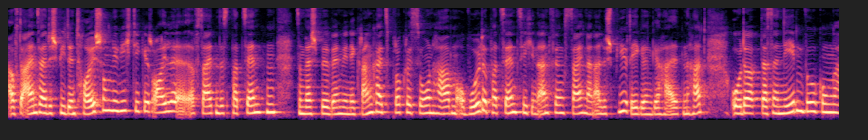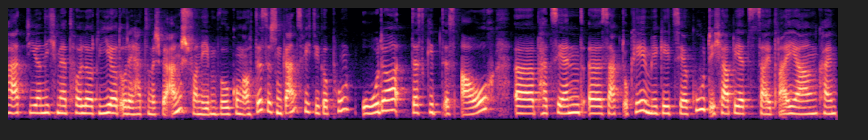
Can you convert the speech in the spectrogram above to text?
Auf der einen Seite spielt Enttäuschung eine wichtige Rolle auf Seiten des Patienten. Zum Beispiel, wenn wir eine Krankheitsprogression haben, obwohl der Patient sich in Anführungszeichen an alle Spielregeln gehalten hat oder dass er Nebenwirkungen hat, die er nicht mehr toleriert oder er hat zum Beispiel Angst vor Nebenwirkungen. Auch das ist ein ganz wichtiger Punkt oder, das gibt es auch, äh, Patient äh, sagt, okay, mir geht es ja gut, ich habe jetzt seit drei Jahren keinen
